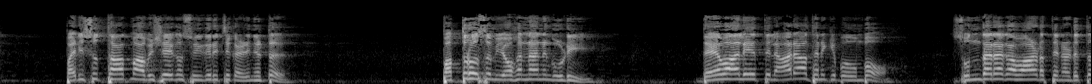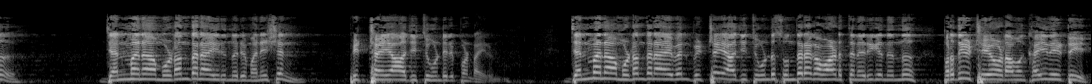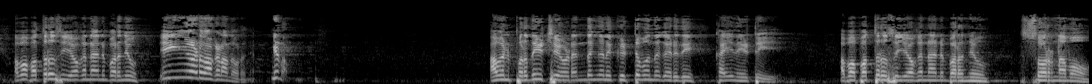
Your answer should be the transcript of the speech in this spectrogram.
പരിശുദ്ധാത്മ അഭിഷേകം സ്വീകരിച്ചു കഴിഞ്ഞിട്ട് പത്രോസും യോഹന്നാനും കൂടി ദേവാലയത്തിൽ ആരാധനയ്ക്ക് പോകുമ്പോ സുന്ദര കവാടത്തിനടുത്ത് ജന്മനാ മുടന്തനായിരുന്ന ഒരു മനുഷ്യൻ ഭിക്ഷയാചിച്ചുകൊണ്ടിരിപ്പുണ്ടായിരുന്നു. ജന്മനാ മുടന്തനായവൻ ഭിക്ഷയാചിച്ചുകൊണ്ട് സുന്ദര കവാടത്തിനരികെ നിന്ന് പ്രതീക്ഷയോട് അവൻ കൈനീട്ടി അപ്പൊ പത്രോസ് യോഗനാനും പറഞ്ഞു ഇങ്ങോട്ട് നോക്കണമെന്ന് പറഞ്ഞു. ഇങ്ങോട്ട് അവൻ പ്രതീക്ഷയോട് എന്തെങ്കിലും കിട്ടുമെന്ന് കരുതി കൈനീട്ടി അപ്പൊ പത്രോസ് യോഗനാനും പറഞ്ഞു സ്വർണമോ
